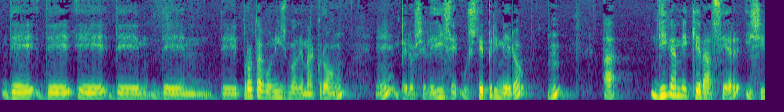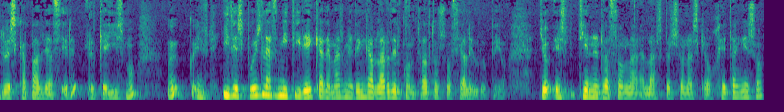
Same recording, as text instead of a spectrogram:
de, de, protagonismo de Macron, pero se le dice usted primero, a dígame qué va a hacer y si lo es capaz de hacer, el queísmo, ¿eh? y después le admitiré que además me venga a hablar del contrato social europeo. Yo, tienen razón las personas que objetan eso,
